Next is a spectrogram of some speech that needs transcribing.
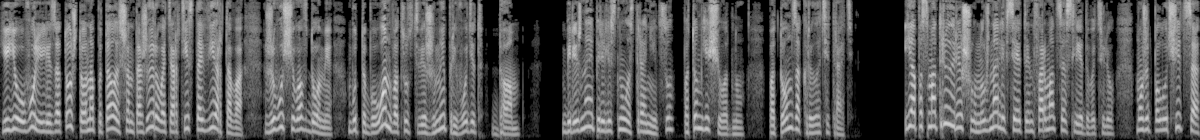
Ее уволили за то, что она пыталась шантажировать артиста Вертова, живущего в доме, будто бы он в отсутствие жены приводит дам. Бережная перелистнула страницу, потом еще одну, потом закрыла тетрадь. «Я посмотрю и решу, нужна ли вся эта информация следователю. Может получиться,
